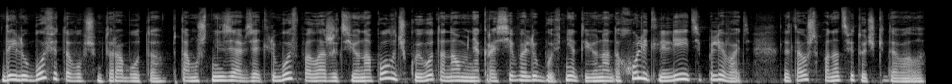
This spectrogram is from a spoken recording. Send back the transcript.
да и любовь это, в общем-то, работа, потому что нельзя взять любовь, положить ее на полочку, и вот она у меня красивая любовь. Нет, ее надо холить, лелеять и поливать для того, чтобы она цветочки давала.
